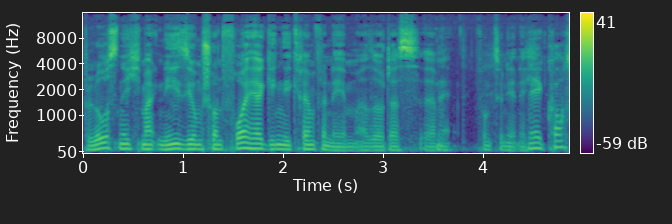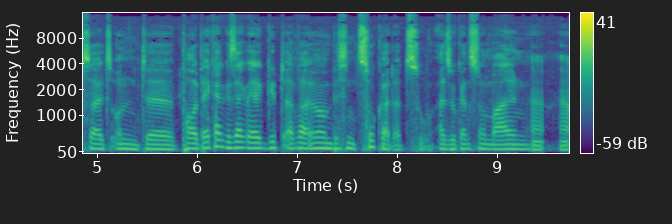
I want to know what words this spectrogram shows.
bloß nicht Magnesium schon vorher gegen die Krämpfe nehmen. Also das ähm, nee. funktioniert nicht. Nee, Kochsalz. Und äh, Paul Becker hat gesagt, er gibt einfach immer ein bisschen Zucker dazu. Also ganz normalen ja, ja.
